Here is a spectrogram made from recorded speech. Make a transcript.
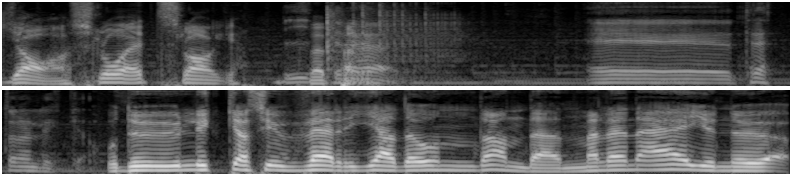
Ja, slå ett slag. Biter det här. Eh, 13 är lyckat. Och du lyckas ju värja dig undan den, men den är ju nu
